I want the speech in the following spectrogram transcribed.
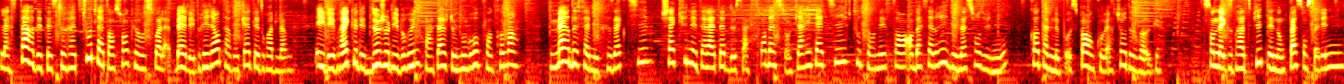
La star détesterait toute l'attention que reçoit la belle et brillante avocate des droits de l'homme. Et il est vrai que les deux jolies brunes partagent de nombreux points communs. Mère de famille très active, chacune est à la tête de sa fondation caritative tout en étant ambassadrice des Nations Unies, quand elle ne pose pas en couverture de Vogue. Son ex Brad Pitt n'est donc pas son seul ennemi.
